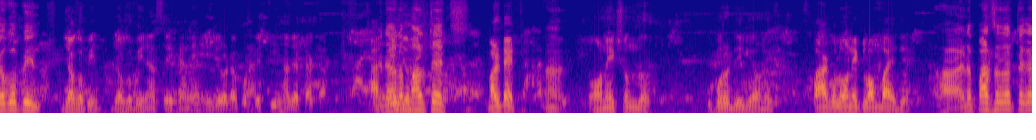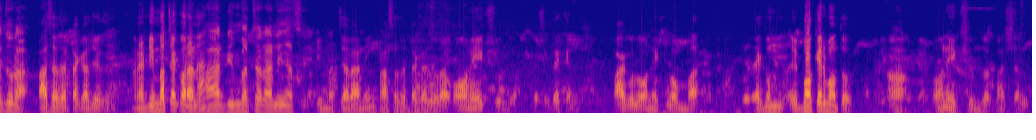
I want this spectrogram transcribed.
জগপিন। জগপিন জগপিন আছে এখানে এই জোড়াটা পড়বে তিন হাজার টাকা। আর এটা হলো মালটেক্স। মাল্টেট হ্যাঁ। অনেক সুন্দর। উপরের দিকে অনেক পাগুলো অনেক লম্বা এদের। হ্যাঁ এটা পাঁচ হাজার টাকা জোড়া। পাঁচ হাজার টাকা মানে ডিম বাচ্চা করা না? হ্যাঁ ডিম বাচ্চা রানিং আছে। ডিম বাচ্চা রানিং পাঁচ হাজার টাকা জোড়া অনেক সুন্দর। দর্শক দেখেন পাগুলো অনেক লম্বা। একদম বকের মতো। হ্যাঁ। অনেক সুন্দর মার্শাল্লাহ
